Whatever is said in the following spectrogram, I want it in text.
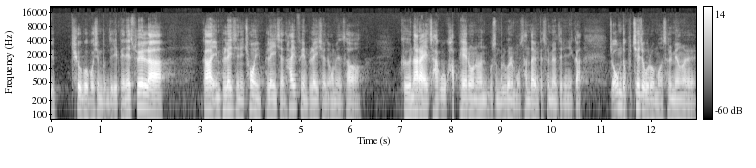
유튜브 보신 분들이 베네수엘라가 인플레이션이 초인플레이션, 하이프 인플레이션 오면서 그 나라의 자국 화폐로는 무슨 물건을 못 산다 이렇게 설명을 드리니까 조금 더 구체적으로 뭐 설명을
